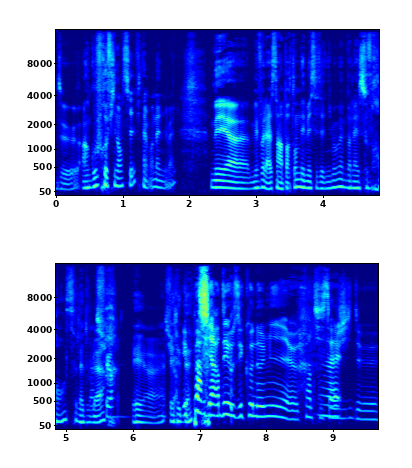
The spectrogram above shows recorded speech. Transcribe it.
de un gouffre financier finalement l'animal, mais euh, mais voilà, c'est important d'aimer ces animaux même dans la souffrance, la douleur sûr. et, euh, Bien et les Et dettes. pas regarder aux économies euh, quand il Ouais. s'agit de,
